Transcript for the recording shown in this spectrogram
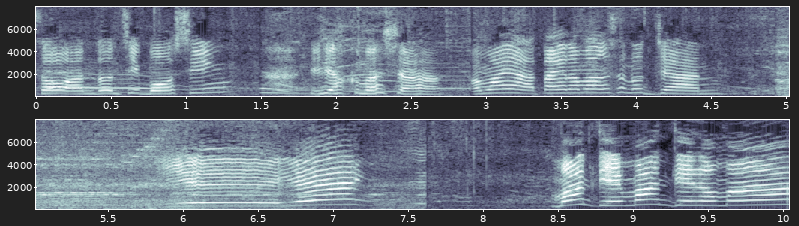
So, andun si Bossing. Iyak na siya. Amaya, tayo naman ang sunod dyan. Yay! Man, di man, di naman.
